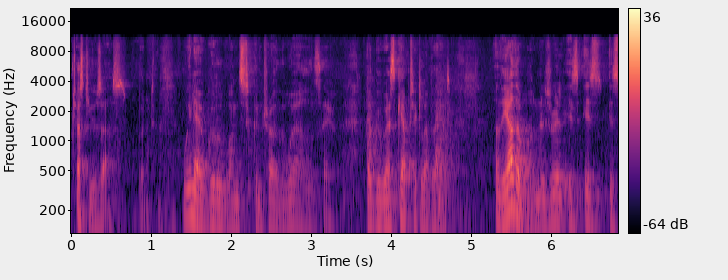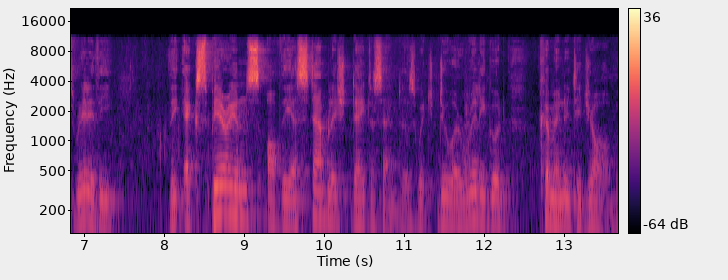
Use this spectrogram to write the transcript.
just use us. But we know Google wants to control the world, so maybe we're skeptical of that. And the other one is really, is, is, is really the, the experience of the established data centers, which do a really good community job,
